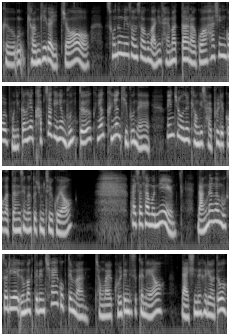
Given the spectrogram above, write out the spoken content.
그 경기가 있죠. 손흥민 선수하고 많이 닮았다라고 하신 걸 보니까 그냥 갑자기 그냥 문득 그냥 그냥 기분에 왠지 오늘 경기 잘 풀릴 것 같다는 생각도 좀 들고요. 8435님, 낭랑한 목소리의 음악 들은 최애곡들만 정말 골든디스크네요. 날씨는 흐려도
